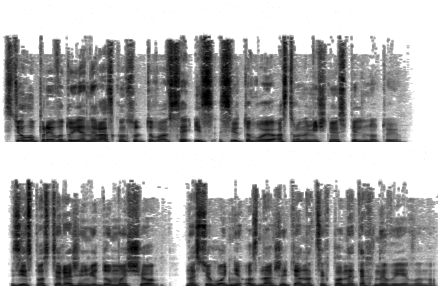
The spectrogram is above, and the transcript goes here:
З цього приводу я не раз консультувався із світовою астрономічною спільнотою. Зі спостережень відомо, що на сьогодні ознак життя на цих планетах не виявлено,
